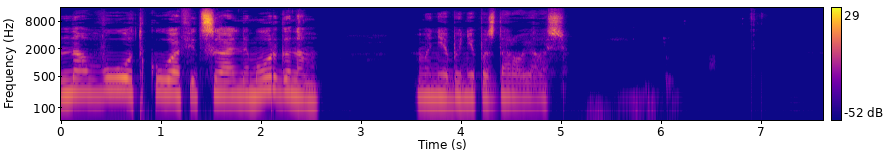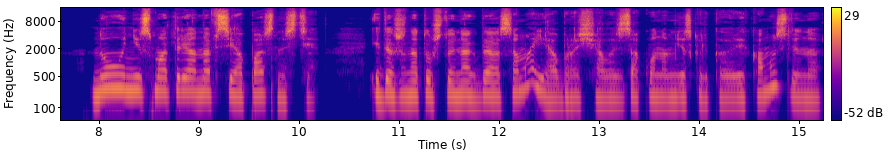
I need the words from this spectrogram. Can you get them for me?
наводку официальным органам, мне бы не поздоровилось. Но, несмотря на все опасности, и даже на то, что иногда сама я обращалась с законом несколько легкомысленно,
